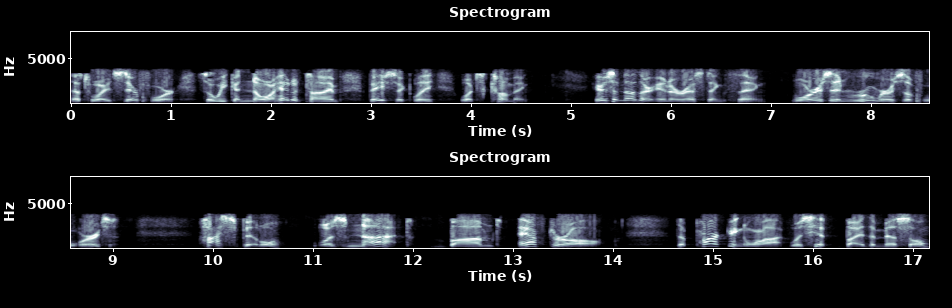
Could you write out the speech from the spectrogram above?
That's why it's there for, so we can know ahead of time basically what's coming. Here's another interesting thing. Wars and rumors of wars. Hospital was not bombed after all. The parking lot was hit by the missile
